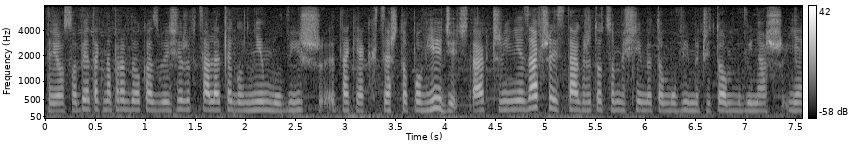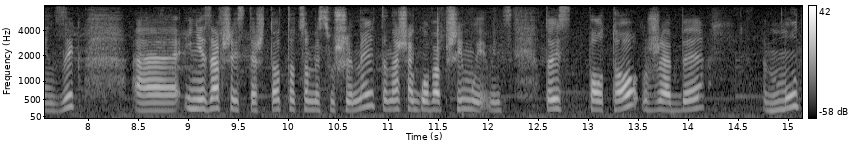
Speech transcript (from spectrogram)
tej osobie, a tak naprawdę okazuje się, że wcale tego nie mówisz e, tak, jak chcesz to powiedzieć, tak? Czyli nie zawsze jest tak, że to, co myślimy, to mówimy, czyli to mówi nasz język e, i nie zawsze jest też to, to, co my słyszymy, to nasza głowa przyjmuje, więc to jest po to, żeby móc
